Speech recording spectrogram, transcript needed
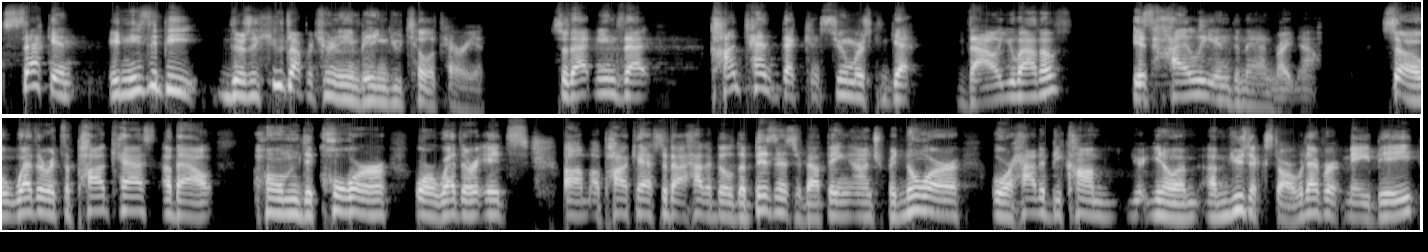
Second, it needs to be, there's a huge opportunity in being utilitarian. So that means that content that consumers can get value out of is highly in demand right now. So whether it's a podcast about home decor or whether it's um, a podcast about how to build a business or about being an entrepreneur or how to become, you know, a, a music star, whatever it may be,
